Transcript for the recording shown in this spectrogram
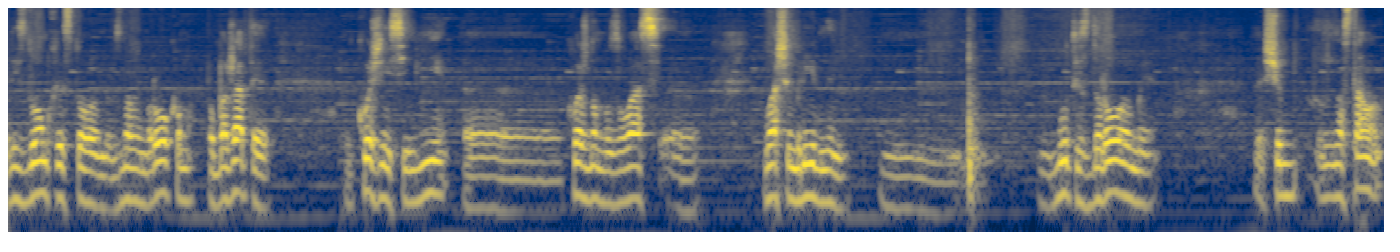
Різдвом Христовим, з Новим роком, побажати кожній сім'ї, е, кожному з вас, е, вашим рідним, бути здоровими, щоб настав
